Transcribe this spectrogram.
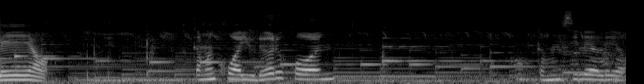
แล้วกำลังครัวอยู่เด้อทุกคนกำลังสิเร็วเร็ว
